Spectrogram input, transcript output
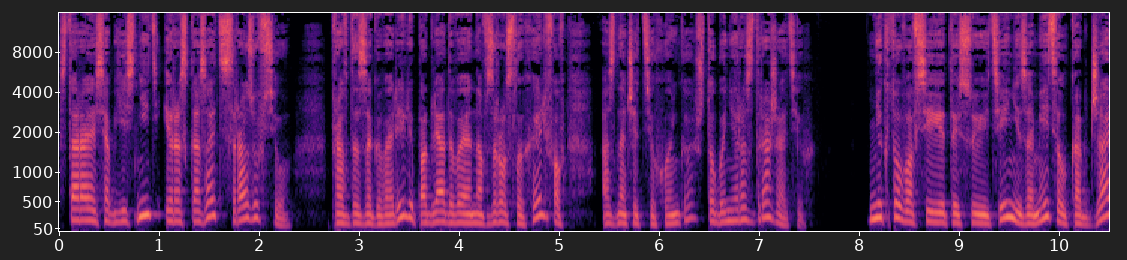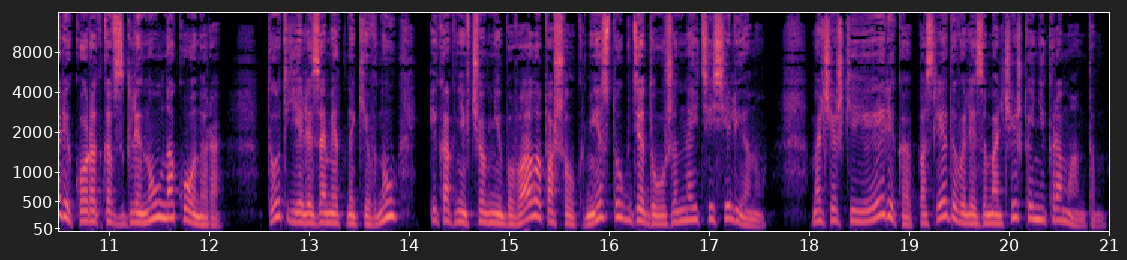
стараясь объяснить и рассказать сразу все. Правда, заговорили, поглядывая на взрослых эльфов, а значит, тихонько, чтобы не раздражать их. Никто во всей этой суете не заметил, как Джарри коротко взглянул на Конора. Тот еле заметно кивнул и, как ни в чем не бывало, пошел к месту, где должен найти Селену. Мальчишки и Эрика последовали за мальчишкой-некромантом.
